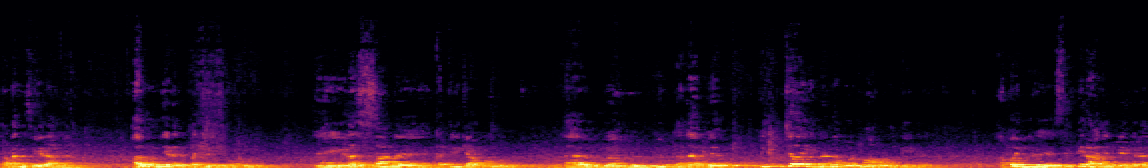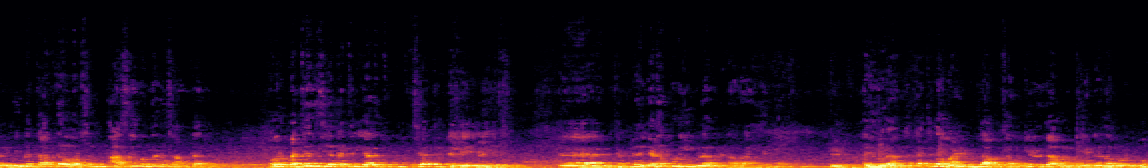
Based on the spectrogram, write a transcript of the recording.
சடங்கு செய்கிறாங்க அவர் வந்து எனக்கு பச்சரிசி வேணும் இலசான கத்திரிக்காய் வேணும் அதாவது பிச்சா என்னென்ன வேணுமோ அவனும் கேட்குறாரு. அப்போ இவர் சிப்பி ராஜன் கேட்குறாரு. எங்கள் தாத்தா வருஷம் அசைவம் தானே சாப்பிட்டாரு. அவர் பச்சரிசியை கத்திரிக்காய் சேர்த்துக்கிட்டே சாப்பிட்டா எனக்கு பிடிக்கும்ல அப்படின்னு அது அந்த கத்திரிக்காய் வாங்கி கொடுத்து அவர் சமைக்கிறது அவருக்கு என்னென்ன வேணுமோ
